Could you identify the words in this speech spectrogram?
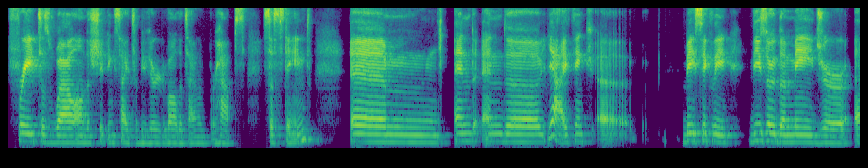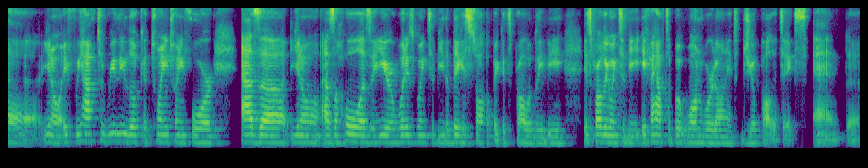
freight as well on the shipping side to be very volatile and perhaps sustained. Um and and uh yeah i think uh basically these are the major uh you know if we have to really look at 2024 as a you know as a whole as a year what is going to be the biggest topic? It's probably be it's probably going to be if i have to put one word on it geopolitics. And uh,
